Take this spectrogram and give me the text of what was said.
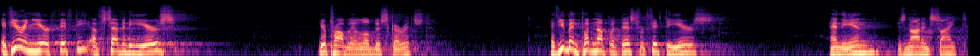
If you're in year 50 of 70 years, you're probably a little discouraged. If you've been putting up with this for 50 years and the end is not in sight,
